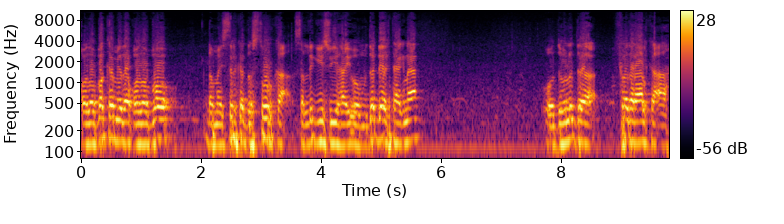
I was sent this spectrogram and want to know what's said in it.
qodobo ka mida qodobo dhammaystirka dastuurka saldhigiisu yahay oo muddo dheer taagnaa oo dowladda federaalka ah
